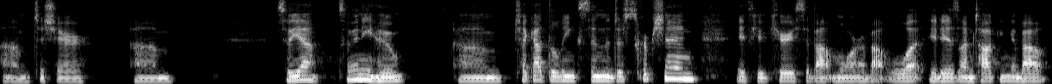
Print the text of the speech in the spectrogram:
um, to share. Um, so yeah, so anywho, um, check out the links in the description if you're curious about more about what it is I'm talking about.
